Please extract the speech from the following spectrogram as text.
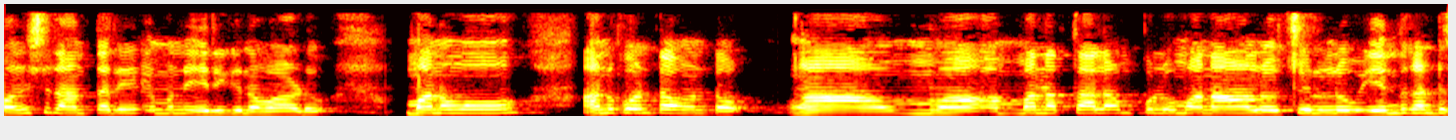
మనుషులు అంతర్యమని ఎరిగిన వాడు మనము అనుకుంటా ఉంటాం మన తలంపులు మన ఆలోచనలు ఎందుకంటే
